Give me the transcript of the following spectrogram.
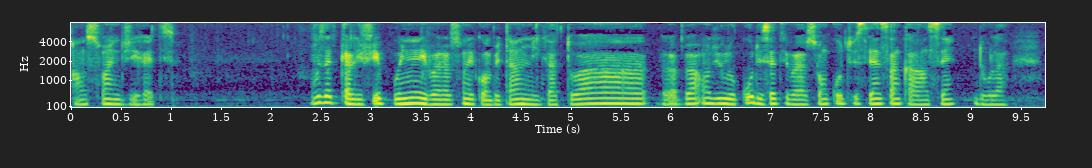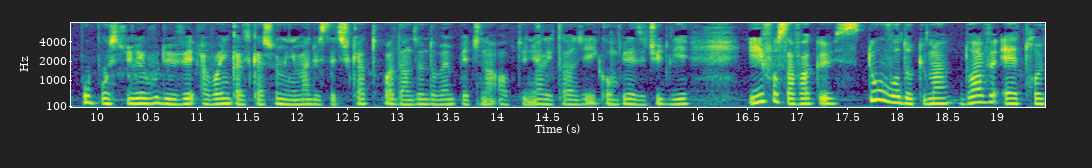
en soins directs. Vous êtes qualifié pour une évaluation des compétences migratoires. On dit le coût de cette évaluation coûte 545 dollars. Pour postuler, vous devez avoir une qualification minimale de certificat 3 dans un domaine pertinent obtenu à l'étranger, y compris les études liées. Et il faut savoir que tous vos documents doivent être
